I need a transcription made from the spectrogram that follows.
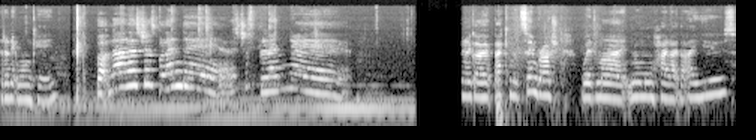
I done it wonky. But now let's just blend it. Let's just blend it. I'm gonna go back in with the same brush with my normal highlight that I use.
